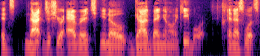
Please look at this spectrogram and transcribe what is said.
it's not just your average, you know, guy banging on a keyboard, and that's what's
